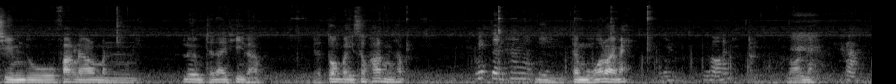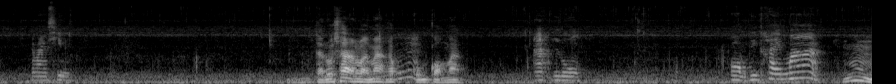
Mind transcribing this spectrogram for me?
ชิมดูฟักแล้วมันเริ่มจะได้ที่แล้วครับ เดี๋ยวต้มไปอีกสักพักหนึงครับ ไม่เกินห้านาอืทีมแต่หมูอร่อยไหมยังร้อนร้อนไหมค่ะกำลังชิม อืมแต่รสชาติอร่อยมากครับอืมกลมกล่อมมาก อะลุงหอมพริกไทยมาก อืม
